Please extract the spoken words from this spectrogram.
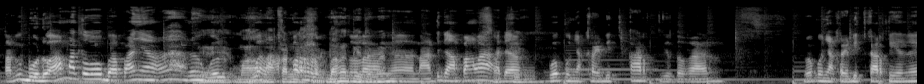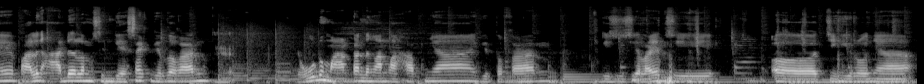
tapi bodo amat tuh bapaknya ah udah Iya, gue iya. Mau gue makan lapar lahap banget gitu lah. kan. Ya, nanti gampang lah ada Saking- gue punya kredit card gitu kan gue punya kredit card ini paling ada lah mesin gesek gitu kan Iya. Ya udah makan dengan lahapnya gitu kan. Di sisi lain si eh, Chihiro-nya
